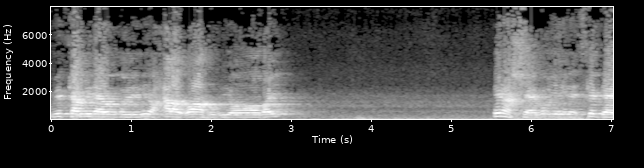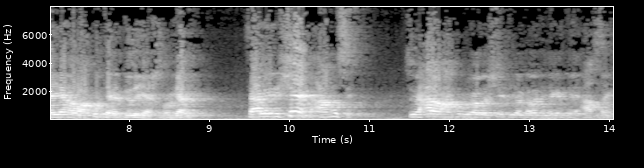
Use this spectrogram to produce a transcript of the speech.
mid ka mid ah wuxuu yidhi niyo xalay waa ru'yooday inaan sheego iyo inaan iska daayana waa ku taradudayaa ru'yadii saa la yidhi suu yidhi xalay ku ru'yooday sheekh iyo gabadhii naga dilay aasayn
